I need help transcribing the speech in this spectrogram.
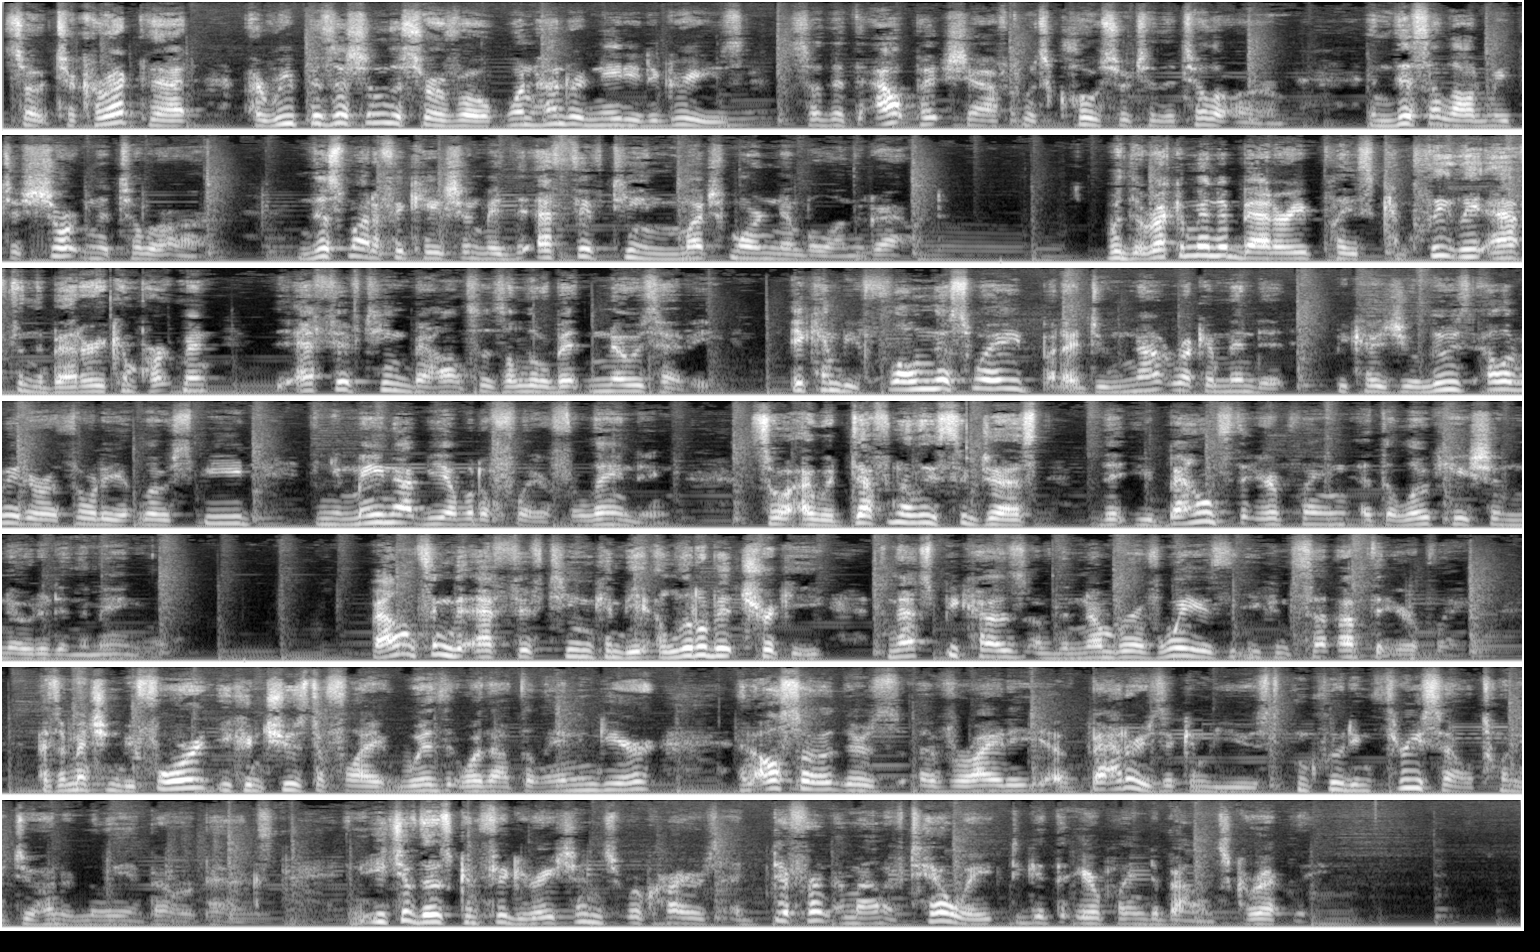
So to correct that, I repositioned the servo 180 degrees so that the output shaft was closer to the tiller arm, and this allowed me to shorten the tiller arm. And this modification made the F-15 much more nimble on the ground. With the recommended battery placed completely aft in the battery compartment, the F-15 balances a little bit nose heavy, it can be flown this way, but I do not recommend it because you lose elevator authority at low speed and you may not be able to flare for landing. So I would definitely suggest that you balance the airplane at the location noted in the manual. Balancing the F-15 can be a little bit tricky, and that's because of the number of ways that you can set up the airplane. As I mentioned before, you can choose to fly with or without the landing gear, and also there's a variety of batteries that can be used, including three-cell 2200 milliamp hour packs. And each of those configurations requires a different amount of tail weight to get the airplane to balance correctly.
